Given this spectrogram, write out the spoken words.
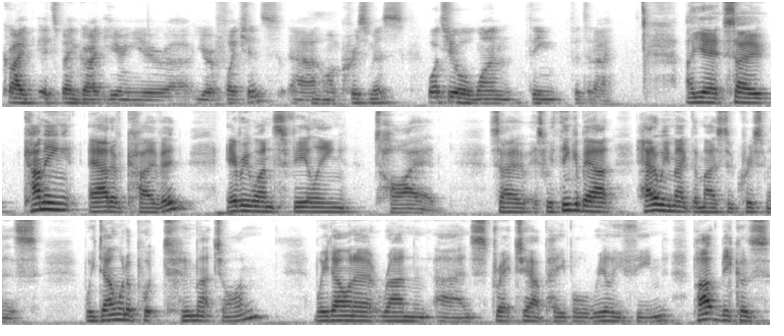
Craig, it's been great hearing your uh, your reflections uh, Mm. on Christmas. What's your one thing for today? Uh, yeah, so coming out of COVID, everyone's feeling tired. So as we think about how do we make the most of Christmas, we don't want to put too much on. We don't want to run uh, and stretch our people really thin, partly because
